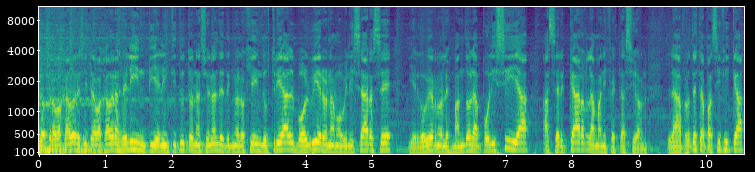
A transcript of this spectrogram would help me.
Los trabajadores y trabajadoras del INTI, el Instituto Nacional de Tecnología Industrial, volvieron a movilizarse y el gobierno les mandó la policía a acercar la manifestación. La protesta pacífica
